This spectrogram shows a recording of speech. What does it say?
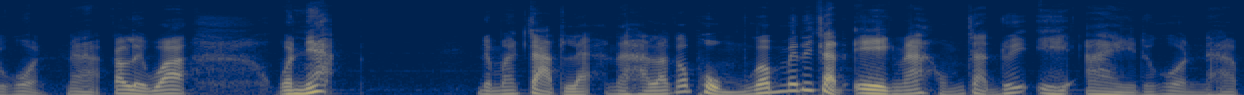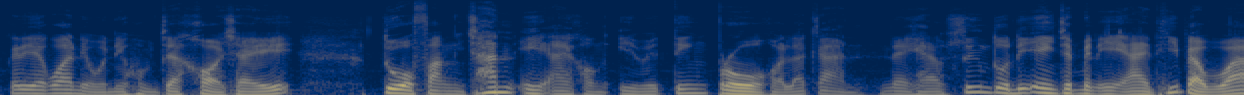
ทุกคนนะฮะก็เลยว่าวันเนี้ยเดี๋ยวมาจัดแหละนะฮะแล้วก็ผมก็ไม่ได้จัดเองนะ ผมจัดด้วย AI ทุกคนนะครับ ก็เรียกว่าเดี๋ยววันนี้ผมจะขอใช้ตัวฟังก์ชัน AI ของ Investing Pro ก่อนล้วกันนะครับซึ่งตัวนี้เองจะเป็น AI ที่แบบว่า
